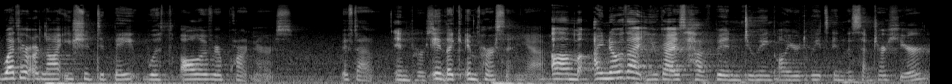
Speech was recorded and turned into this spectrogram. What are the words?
whether or not you should debate with all of your partners. If that In person. in, like in person, yeah. Um, I know that you guys have been doing all your debates in the center here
